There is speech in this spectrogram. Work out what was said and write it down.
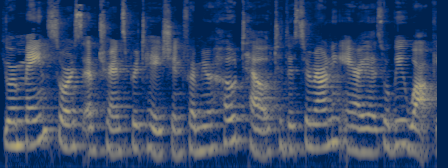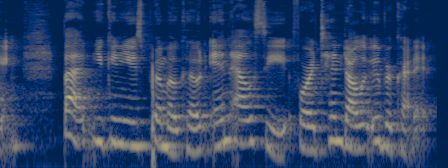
Your main source of transportation from your hotel to the surrounding areas will be walking, but you can use promo code NLC for a $10 Uber credit.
